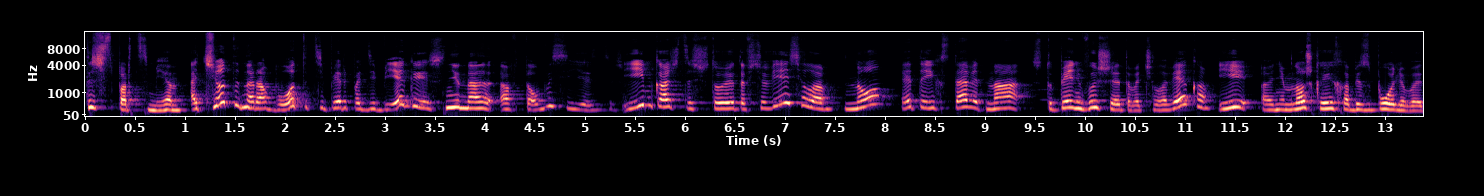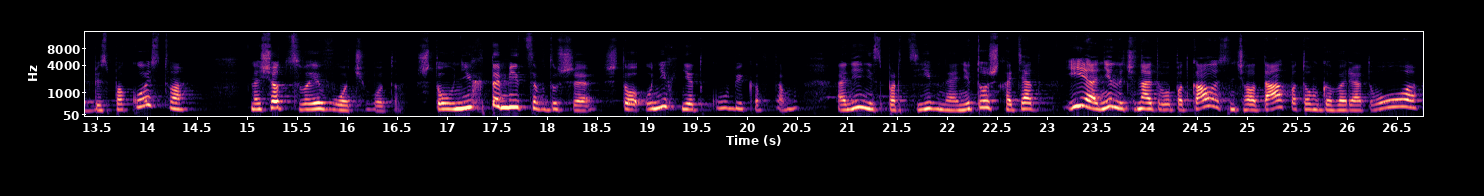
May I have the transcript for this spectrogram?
Ты же спортсмен. А чё ты на работу теперь поди бегаешь, не на автобусе ездишь? И им кажется, что это все весело, но это их ставит на ступень выше этого человека и э, немножко их обезболивает беспокойство насчет своего чего-то, что у них томится в душе, что у них нет кубиков, там, они не спортивные, они тоже хотят. И они начинают его подкалывать сначала так, потом говорят, о,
